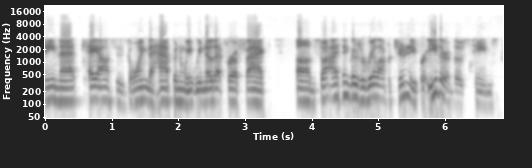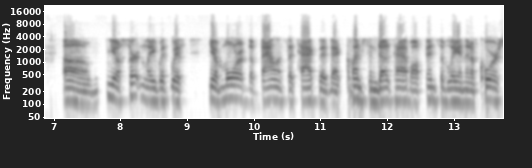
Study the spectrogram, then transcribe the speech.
seen that chaos is going to happen. We we know that for a fact. Um, so I think there's a real opportunity for either of those teams. Um, you know, certainly with with you know more of the balanced attack that that Clemson does have offensively, and then of course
